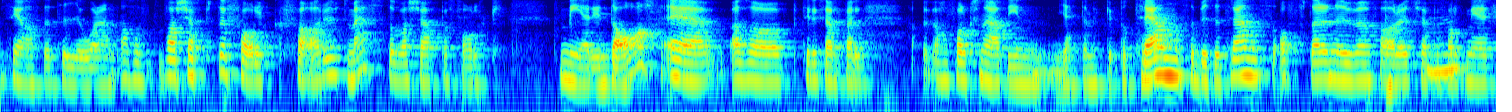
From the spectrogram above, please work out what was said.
senaste tio åren. Alltså, vad köpte folk förut mest och vad köper folk mer idag? Eh, alltså, till exempel, har folk snöat in jättemycket på trends och byter trends oftare nu än förut? Köper folk mer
